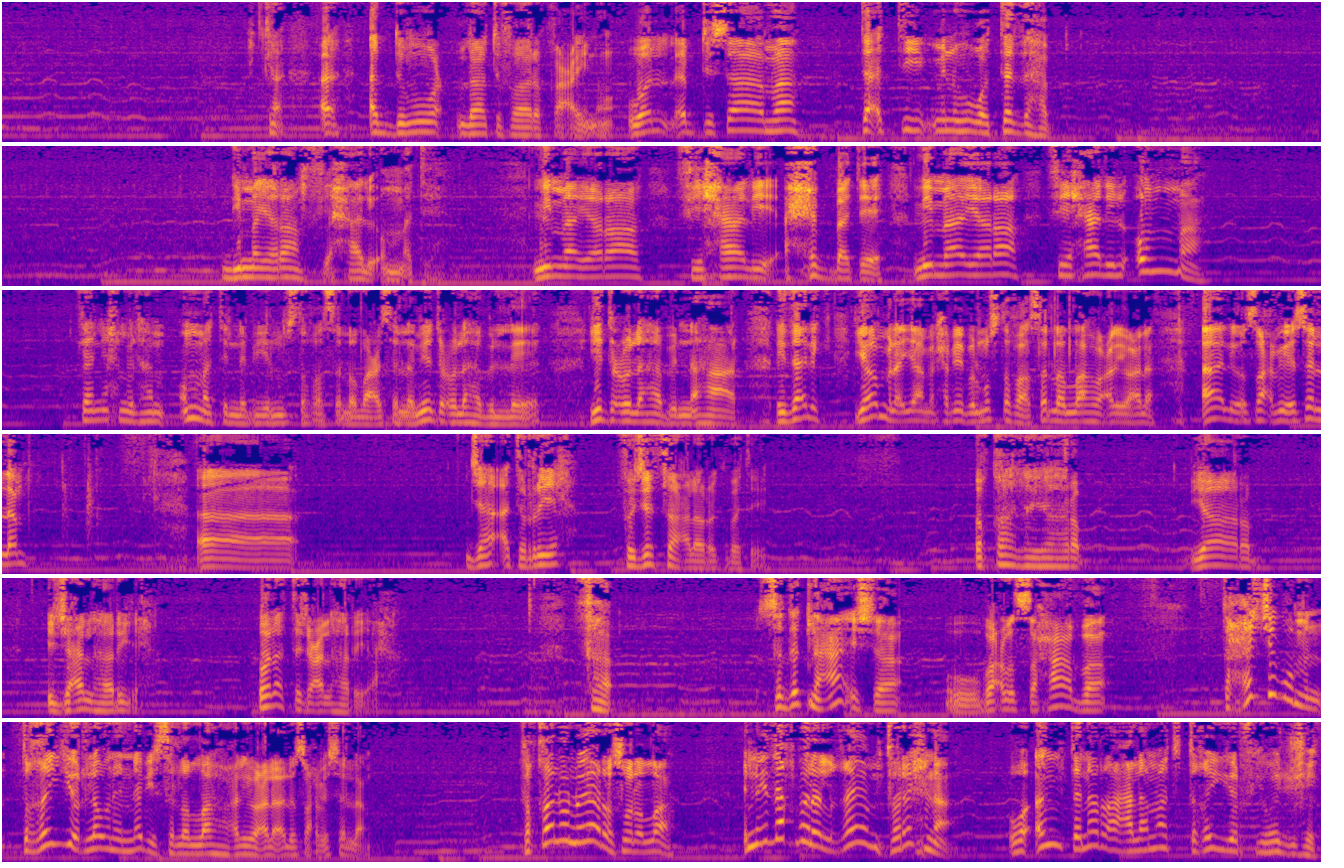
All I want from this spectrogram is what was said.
الدموع لا تفارق عينه والابتسامة تأتي منه وتذهب. لما يراه في حال أمته لما يراه في حال أحبته لما يراه في حال الأمة. كان يحمل هم أمة النبي المصطفى صلى الله عليه وسلم يدعو لها بالليل يدعو لها بالنهار. لذلك يوم من الأيام الحبيب المصطفى صلى الله عليه وعلى آله وصحبه وسلم آه جاءت الريح فجث على ركبتيه وقال يا رب يا رب اجعلها ريح. ولا تجعلها رياح فسدتنا عائشة وبعض الصحابة تعجبوا من تغير لون النبي صلى الله عليه وعلى آله وصحبه وسلم. فقالوا له يا رسول الله انه إذا أقبل الغيم فرحنا وأنت نرى علامات التغير في وجهك.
